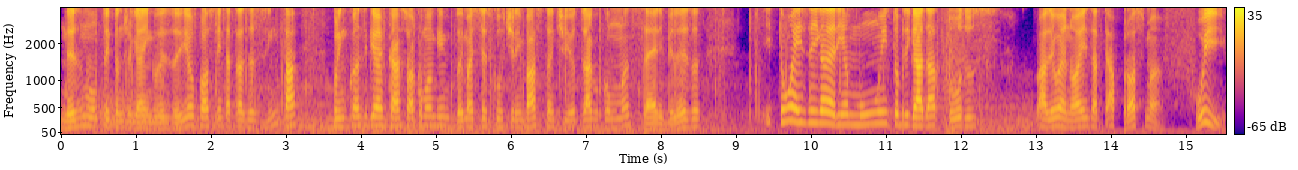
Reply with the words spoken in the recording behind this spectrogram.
Mesmo tentando jogar em inglês aí, eu posso tentar trazer sim, tá? Por enquanto isso aqui vai ficar só como uma gameplay, mas se vocês curtirem bastante eu trago como uma série, beleza? Então é isso aí, galerinha. Muito obrigado a todos. Valeu, é nóis. Até a próxima. Fui!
